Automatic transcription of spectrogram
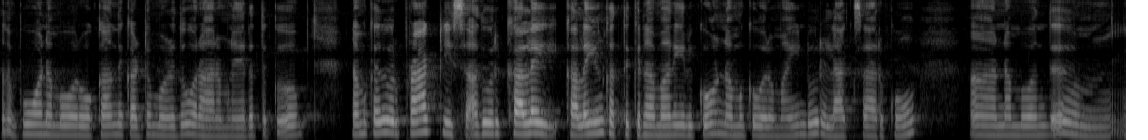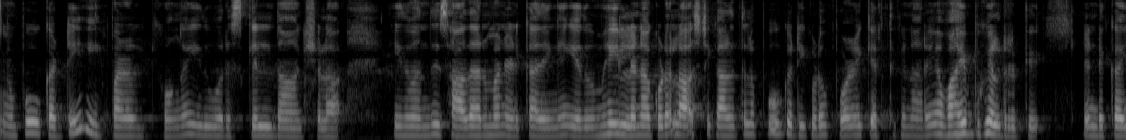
அந்த பூவை நம்ம ஒரு உட்காந்து கட்டும் பொழுது ஒரு அரை மணி நேரத்துக்கு நமக்கு அது ஒரு ப்ராக்டிஸ் அது ஒரு கலை கலையும் கற்றுக்கிற மாதிரி இருக்கும். நமக்கு ஒரு மைண்டும் ரிலாக்ஸாக இருக்கும். நம்ம வந்து பூ கட்டி பழகிக்கோங்க. இது ஒரு ஸ்கில் தான் ஆக்சுவலாக இது வந்து சாதாரணமாக நினைக்காதீங்க. எதுவுமே இல்லைனா கூட லாஸ்ட்டு காலத்தில் பூ கட்டி கூட பிழைக்கிறதுக்கு நிறைய வாய்ப்புகள் இருக்குது ரெண்டு கை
